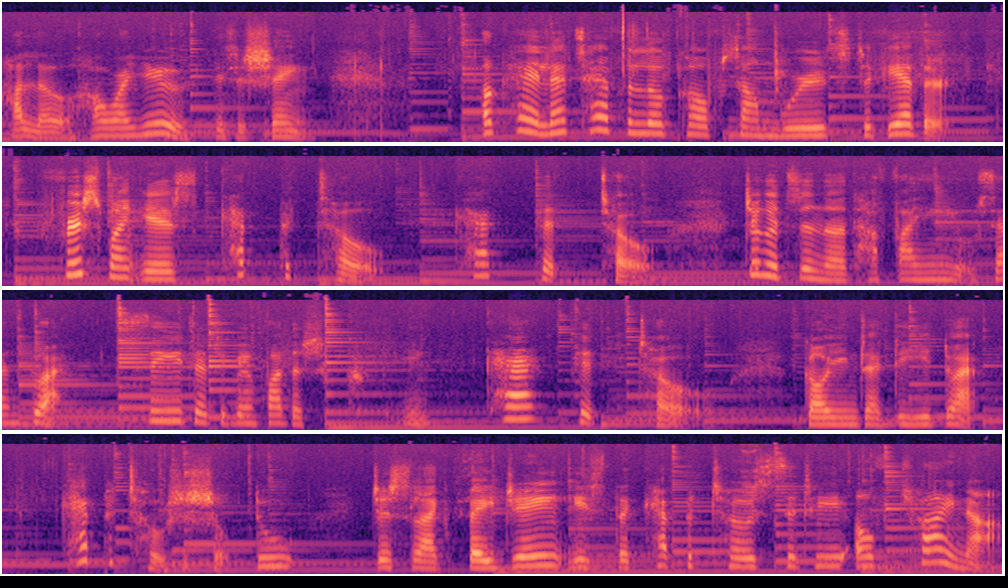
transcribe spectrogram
Hello, how are you? This is Shane. Okay, let's have a look of some words together. First one is capital. Capital 这个字呢，它发音有三段，c 在这边发的是可音，capital，高音在第一段，capital 是首都，just like Beijing is the capital city of China。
